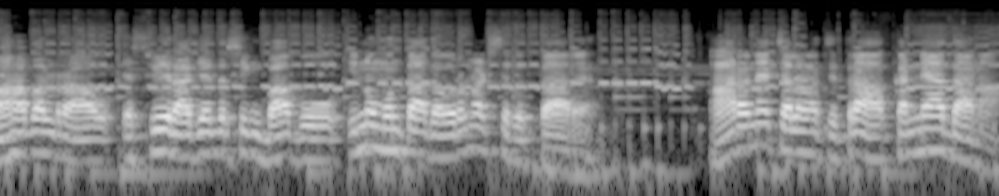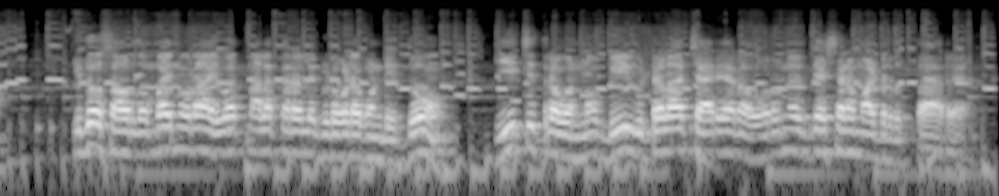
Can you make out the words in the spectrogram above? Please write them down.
ಮಹಾಬಲರಾವ್ ಎಸ್ ವಿ ರಾಜೇಂದ್ರ ಸಿಂಗ್ ಬಾಬು ಇನ್ನು ಮುಂತಾದವರು ನಟಿಸಿರುತ್ತಾರೆ. ಆರನೇ ಚಲನಚಿತ್ರ ಕನ್ಯಾದಾನ. ಇದು ಸಾವಿರದ ಒಂಬೈನೂರ ಐವತ್ನಾಲ್ಕರಲ್ಲಿ ಬಿಡುಗಡೆಗೊಂಡಿದ್ದು. ಈ ಚಿತ್ರವನ್ನು ಬಿ ವಿಠಲಾಚಾರ್ಯರವರು ನಿರ್ದೇಶನ ಮಾಡಿರುತ್ತಾರೆ.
